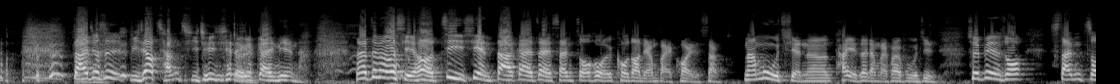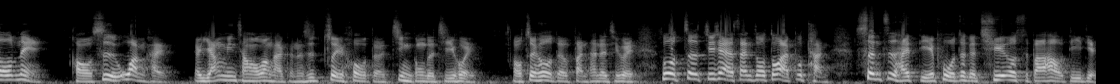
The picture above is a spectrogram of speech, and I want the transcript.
大概就是比较长期均线的一个概念。那这边有写哈，季线大概在三周后会扣到两百块以上，那目前呢，它也在两百块附近，所以变成说三周内好是望海、阳明、长荣、万海可能是最后的进攻的机会。哦，最后的反弹的机会，如果这接下来三周都还不弹，甚至还跌破这个七月二十八号低点，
